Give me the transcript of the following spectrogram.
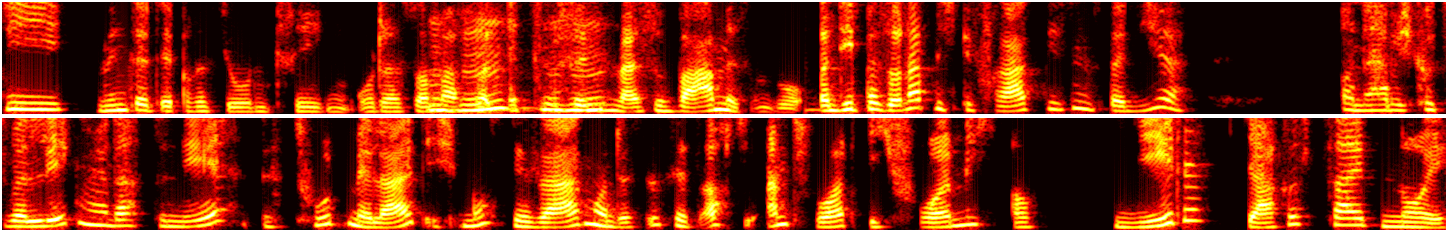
die Winterdepressionen kriegen oder Sommer mhm, mhm. finden, weil es so warm ist und so. Und die Person hat mich gefragt, wie ist denn das bei dir? Und da habe ich kurz überlegt und dachte, nee, es tut mir leid, ich muss dir sagen, und das ist jetzt auch die Antwort, ich freue mich auf jede Jahreszeit neu.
